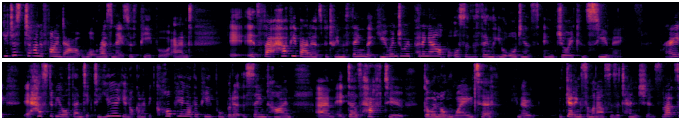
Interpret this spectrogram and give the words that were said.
you're just trying to find out what resonates with people and it's that happy balance between the thing that you enjoy putting out but also the thing that your audience enjoy consuming right? It has to be authentic to you you're not going to be copying other people but at the same time um, it does have to go a long way to you know getting someone else's attention. So that's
